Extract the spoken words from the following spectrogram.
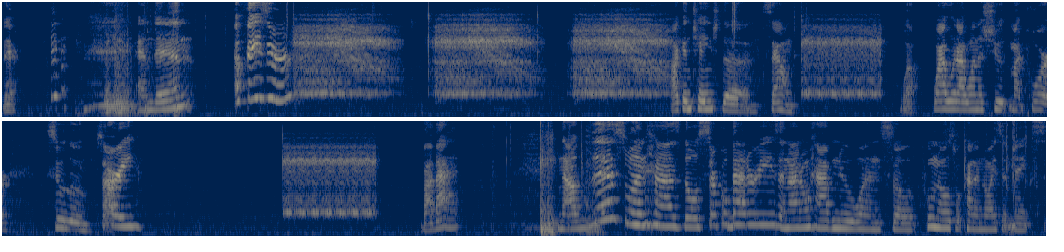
There. and then I can change the sound. Well, why would I want to shoot my poor Sulu? Sorry. Bye-bye. Now this one has those circle batteries and I don't have new ones, so who knows what kind of noise it makes.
